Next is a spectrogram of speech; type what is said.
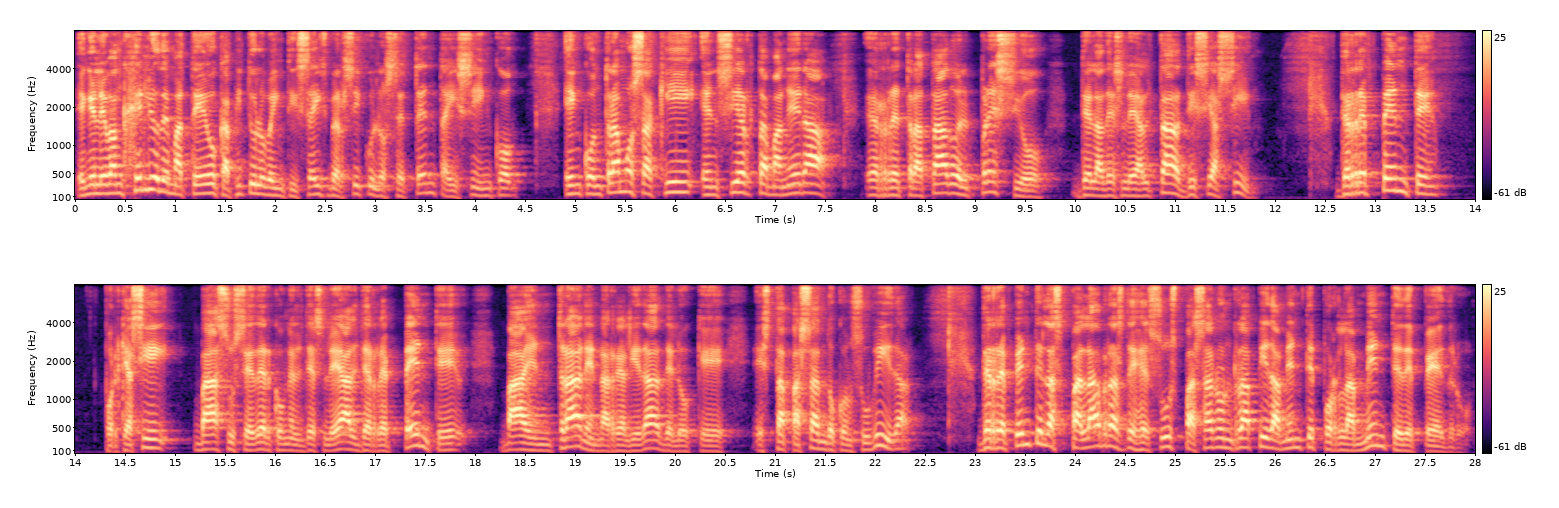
En el Evangelio de Mateo capítulo 26 versículo 75 encontramos aquí en cierta manera retratado el precio de la deslealtad. Dice así, de repente, porque así va a suceder con el desleal, de repente va a entrar en la realidad de lo que está pasando con su vida. De repente las palabras de Jesús pasaron rápidamente por la mente de Pedro.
